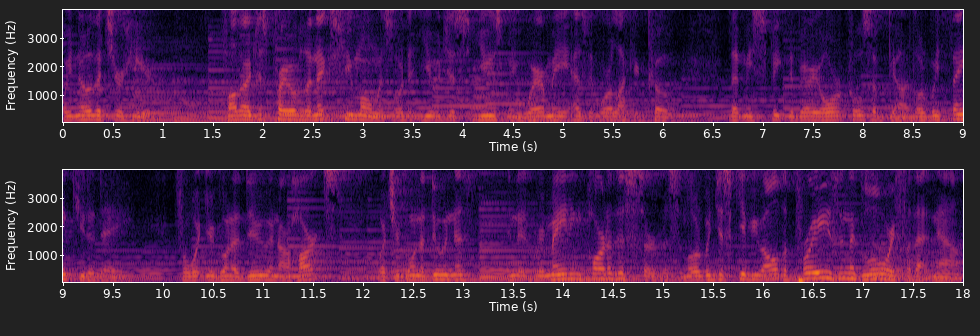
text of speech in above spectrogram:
We know that you're here. Father, I just pray over the next few moments, Lord, that you would just use me, wear me as it were like a coat. Let me speak the very oracles of God. Lord, we thank you today for what you're going to do in our hearts, what you're going to do in this in the remaining part of this service. And Lord, we just give you all the praise and the glory for that now.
